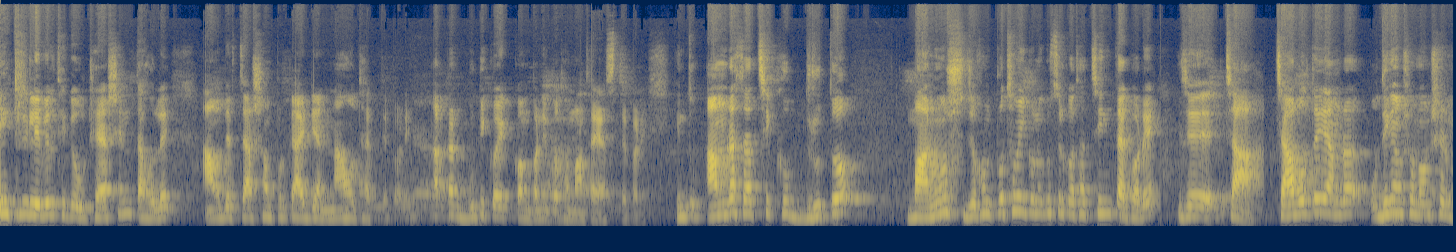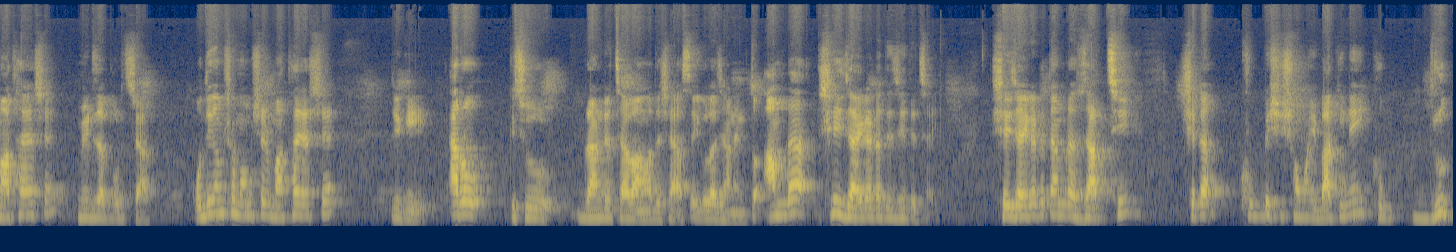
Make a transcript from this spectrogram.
এন্ট্রি লেভেল থেকে উঠে আসেন, তাহলে আমাদের চা সম্পর্কে আইডিয়া নাও থাকতে পারে। আপনার গুটি কয়েক কোম্পানির কথা মাথায় আসতে পারে। কিন্তু আমরা চাচ্ছি খুব দ্রুত মানুষ যখন প্রথমেই কোনো কিছুর কথা চিন্তা করে যে চা চা বলতেই আমরা অধিকাংশ মানুষের মাথায় আসে মির্জাপুর চা। অধিকাংশ মানুষের মাথায় আসে যে কি আরও কিছু ব্র্যান্ডের চা বাংলাদেশে আছে, এগুলো জানেন। তো আমরা সেই জায়গাটাতে যেতে চাই। সেই জায়গাটাতে আমরা যাচ্ছি, সেটা খুব বেশি সময় বাকি নেই, খুব দ্রুত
